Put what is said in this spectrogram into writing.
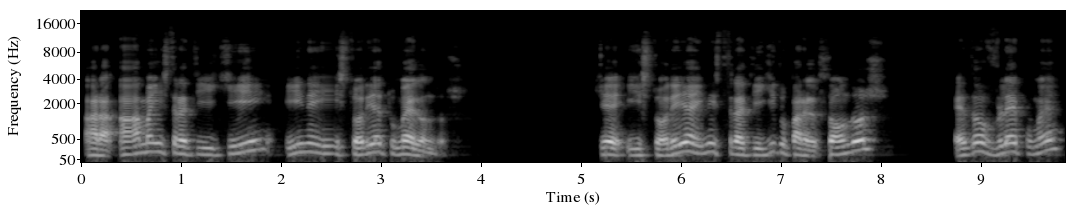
Άρα, άμα η στρατηγική είναι η ιστορία του μέλλοντος και η ιστορία είναι η στρατηγική του παρελθόντος. Εδώ βλέπουμε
